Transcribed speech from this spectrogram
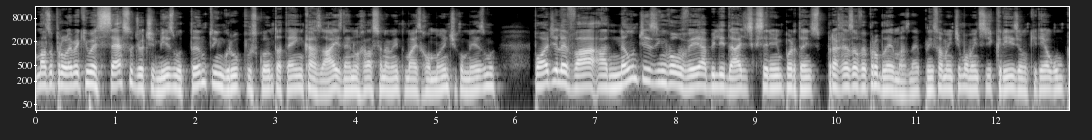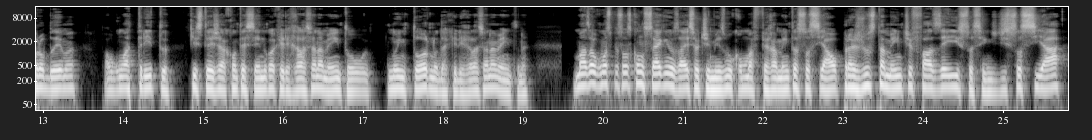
Mas o problema é que o excesso de otimismo, tanto em grupos quanto até em casais, né, num relacionamento mais romântico mesmo, pode levar a não desenvolver habilidades que seriam importantes para resolver problemas, né? Principalmente em momentos de crise, onde tem algum problema, algum atrito que esteja acontecendo com aquele relacionamento ou no entorno daquele relacionamento, né? Mas algumas pessoas conseguem usar esse otimismo como uma ferramenta social para justamente fazer isso, assim, de dissociar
